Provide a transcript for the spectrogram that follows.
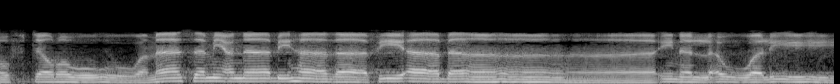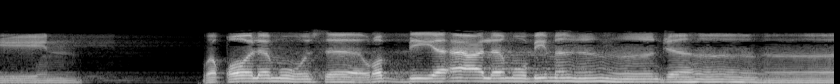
مُفْتَرًى وَمَا سَمِعْنَا بِهَذَا فِي آبَائِنَا الْأَوَّلِينَ. وَقَالَ مُوسَى رَبِّي أَعْلَمُ بِمَنْ جَاءَ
